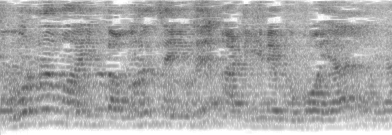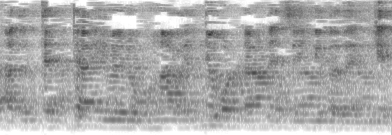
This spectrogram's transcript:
പൂർണമായി കവർ ചെയ്ത് അടിയിലേക്ക് പോയാൽ അത് തെറ്റായി വരും. അറിഞ്ഞുകൊണ്ടാണ് ചെയ്യുന്നതെങ്കിൽ.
